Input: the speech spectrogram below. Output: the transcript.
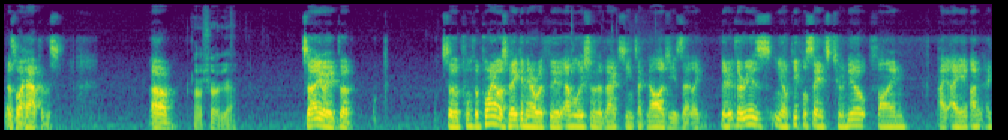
That's what happens. Um, Oh sure, yeah. so anyway, the so the, the point I was making there with the evolution of the vaccine technology is that like there there is you know people say it's too new. Fine, I I, I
